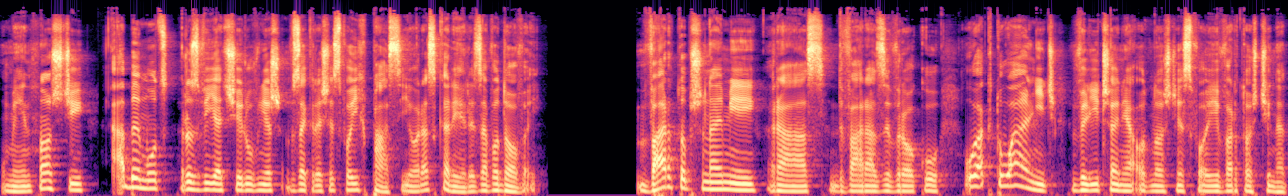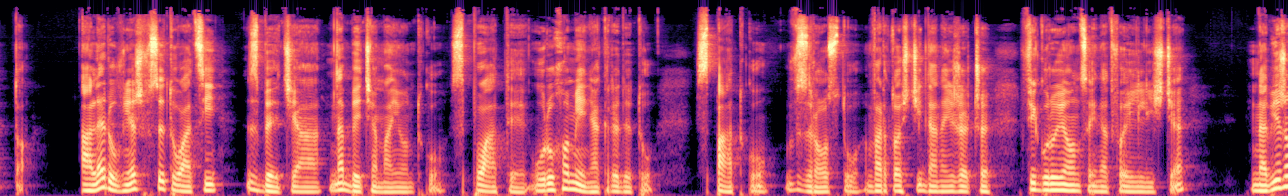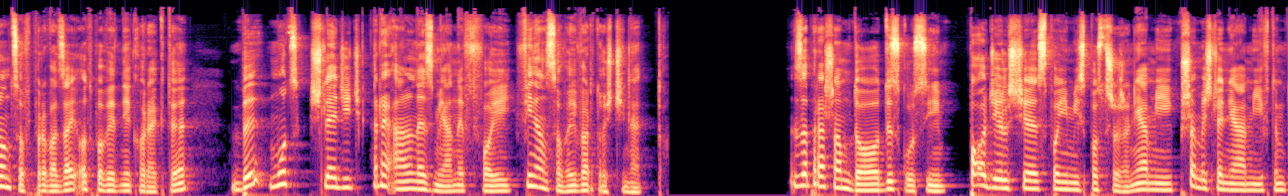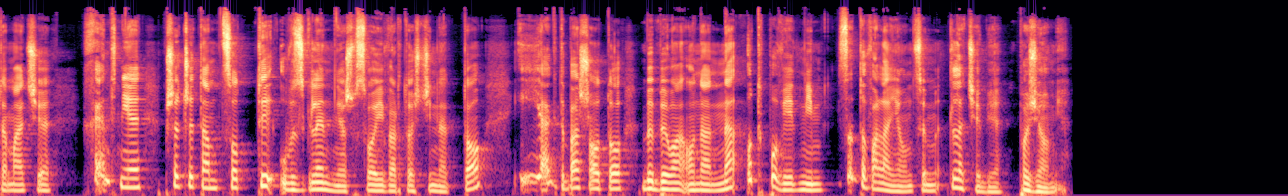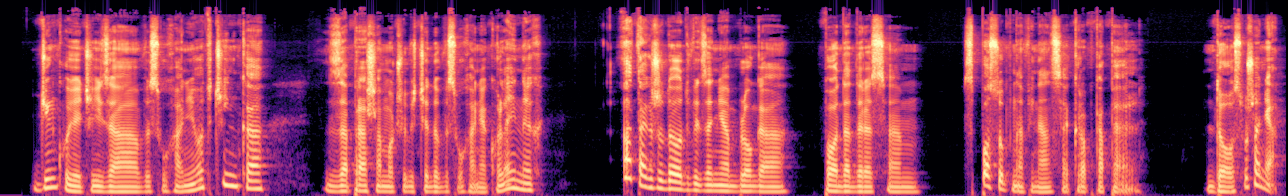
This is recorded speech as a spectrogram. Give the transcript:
umiejętności, aby móc rozwijać się również w zakresie swoich pasji oraz kariery zawodowej. Warto przynajmniej raz, dwa razy w roku uaktualnić wyliczenia odnośnie swojej wartości netto, ale również w sytuacji zbycia, nabycia majątku, spłaty, uruchomienia kredytu, spadku, wzrostu wartości danej rzeczy figurującej na Twojej liście, na bieżąco wprowadzaj odpowiednie korekty, by móc śledzić realne zmiany w Twojej finansowej wartości netto. Zapraszam do dyskusji. Podziel się swoimi spostrzeżeniami, przemyśleniami w tym temacie. Chętnie przeczytam, co Ty uwzględniasz w swojej wartości netto i jak dbasz o to, by była ona na odpowiednim, zadowalającym dla Ciebie poziomie. Dziękuję Ci za wysłuchanie odcinka. Zapraszam oczywiście do wysłuchania kolejnych, a także do odwiedzenia bloga pod adresem sposobnafinanse.pl. Do usłyszenia!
